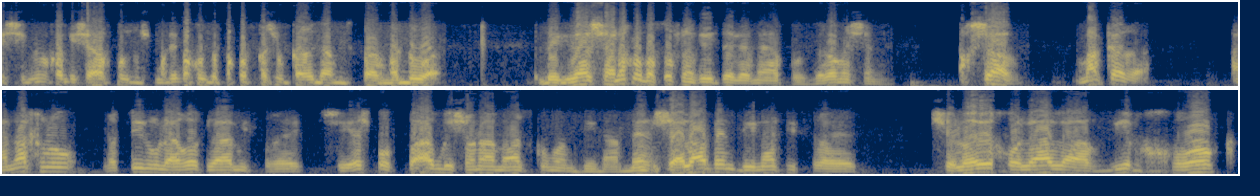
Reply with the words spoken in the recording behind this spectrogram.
75 אה, אה, אחוז, 80 אחוז, זה פחות חשוב כרגע המספר. מדוע? בגלל שאנחנו בסוף נביא את זה ל-100 אחוז, זה לא משנה. עכשיו, מה קרה? אנחנו רצינו להראות לעם ישראל שיש פה פעם ראשונה מאז קום המדינה, ממשלה במדינת ישראל שלא יכולה להעביר חוק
